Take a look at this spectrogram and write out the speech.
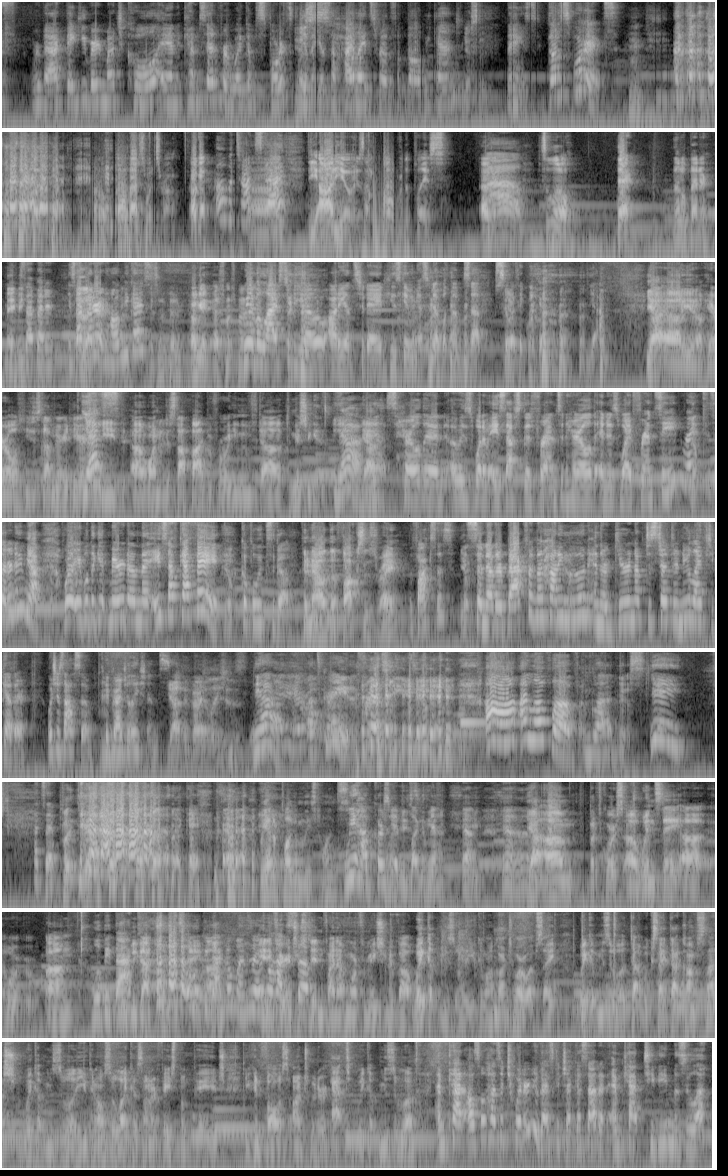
We're back. Thank you very much, Cole and Kempson, for Wake Up Sports, Yes. giving us the highlights for the football weekend. Yes. It, Nice. Go sports. hmm. oh, oh, that's what's wrong. Okay. Oh, what's wrong, Uh, Scott? The audio is like all over the place. Okay. Wow. It's a little there. A little better, maybe. Is that better? Is A that better at home, you guys? Is that better? Okay, that's much better. We have a live studio audience today, and he's giving us a double thumbs up, so I think we're good. Yeah. Yeah, uh, you know, Harold, he just got married here, Yes. and he uh, wanted to stop by before he moved uh, to Michigan. Yeah, Yeah? yes. Harold and it was one of Asaph's good friends, and Harold and his wife Francine, right? Yep. Is that her name? Yeah. Were able to get married on the Asaf Cafe Yep. a couple weeks ago. They're now the Foxes, right? The Foxes? Yep. So now they're back from their honeymoon and they're gearing up to start their new life together, which is awesome. Mm-hmm. Congratulations. Yeah, congratulations. Yeah, Yay, Harold. that's great. And Aw, I love love. I'm glad. Yes. Yay. That's it. But yeah. okay. we had to plug him at least once. We have, of course, we Yeah, had to plug him. Yeah, yeah, yeah. Yeah, um, but of course, uh, Wednesday, uh, um, We'll be back. We'll be back on Wednesday. We'll be back um, on Wednesday. And We'll if you're interested some- in finding out more information about Wake Up Missoula, you can log on to our website, wakeupmissoula.wixsite.com slash wakeupmissoula. You can also like us on our Facebook page. You can follow us on Twitter at Wake Up Missoula. MCAT also has a Twitter. You guys can check us out at MCAT TV Missoula.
